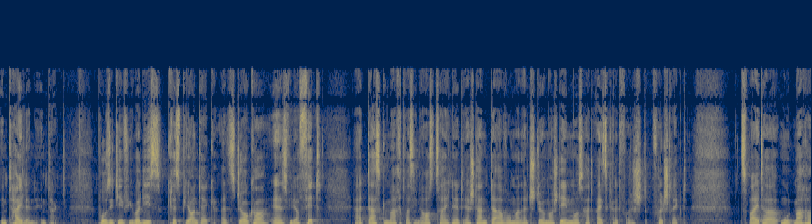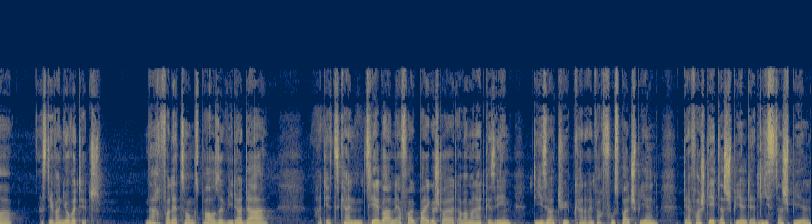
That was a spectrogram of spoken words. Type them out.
in Teilen intakt. Positiv überdies, Chris Piontek als Joker, er ist wieder fit. Er hat das gemacht, was ihn auszeichnet. Er stand da, wo man als Stürmer stehen muss, hat eiskalt vollstreckt. Zweiter Mutmacher, Stevan Jovetic. Nach Verletzungspause wieder da, hat jetzt keinen zählbaren Erfolg beigesteuert, aber man hat gesehen, dieser Typ kann einfach Fußball spielen, der versteht das Spiel, der liest das Spiel,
